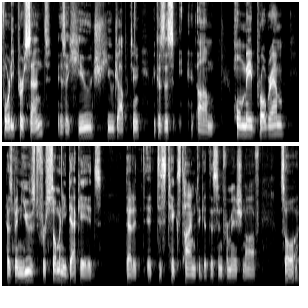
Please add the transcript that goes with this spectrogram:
40% is a huge, huge opportunity because this um, homemade program has been used for so many decades that it, it just takes time to get this information off. So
